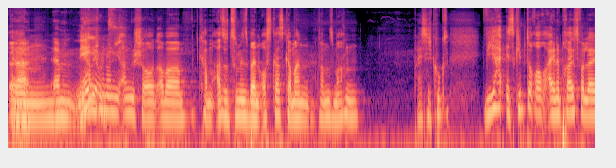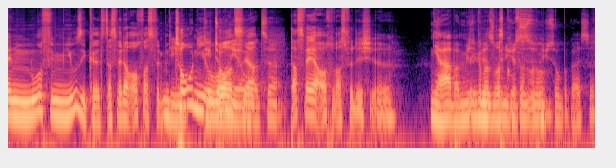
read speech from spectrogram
Ähm, ähm, nee, nee, habe ich mir noch nie angeschaut, aber kann, also zumindest bei den Oscars kann man es machen. Weiß nicht, guck's. Wie, es gibt doch auch eine Preisverleihung nur für Musicals. Das wäre doch auch was für Die- Tony die Awards. Tony ja. Awards, ja. Das wäre ja auch was für dich. Äh, Ja, aber Musicals mal, sowas bin ich jetzt dann nicht so begeistert.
